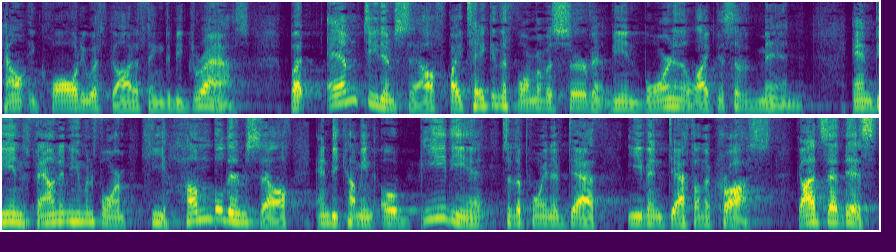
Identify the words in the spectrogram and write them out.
count equality with God a thing to be grasped, but emptied himself by taking the form of a servant, being born in the likeness of men. And being found in human form, he humbled himself and becoming obedient to the point of death, even death on the cross. God said this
